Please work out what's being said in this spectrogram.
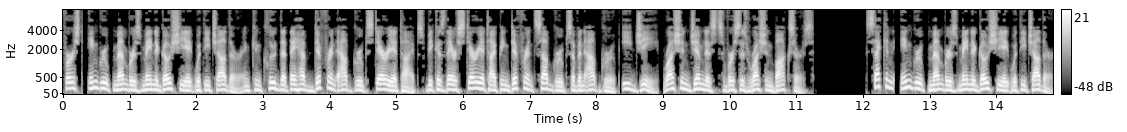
First, in-group members may negotiate with each other and conclude that they have different outgroup stereotypes because they are stereotyping different subgroups of an outgroup, e.g., Russian gymnasts versus Russian boxers. Second, in-group members may negotiate with each other,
